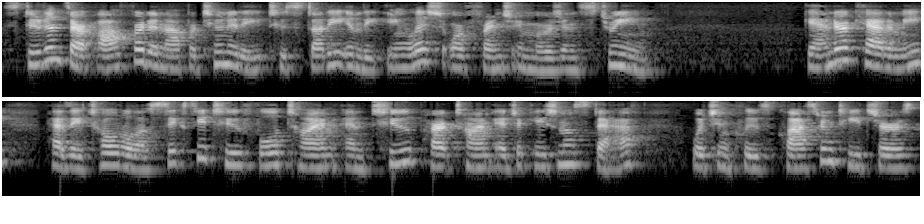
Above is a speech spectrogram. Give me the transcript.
Students are offered an opportunity to study in the English or French immersion stream. Gander Academy has a total of 62 full-time and two part-time educational staff, which includes classroom teachers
